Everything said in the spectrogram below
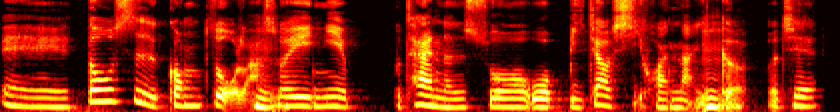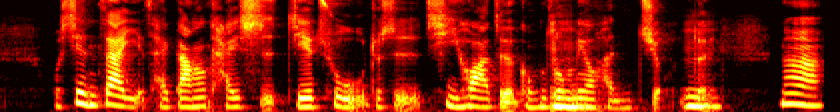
诶，都是工作啦，所以你也不太能说我比较喜欢哪一个。而且我现在也才刚开始接触，就是企划这个工作没有很久。对，那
